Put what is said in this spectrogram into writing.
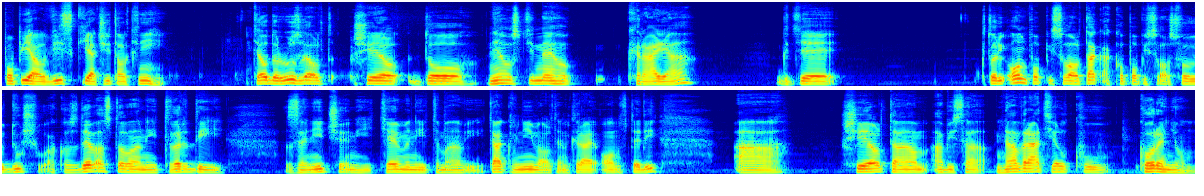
popíjal whisky a čítal knihy. Theodore Roosevelt šiel do nehostinného kraja, kde ktorý on popisoval tak, ako popisoval svoju dušu, ako zdevastovaný, tvrdý, zničený, temný, tmavý. Tak vnímal ten kraj on vtedy. A šiel tam, aby sa navrátil ku koreňom.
